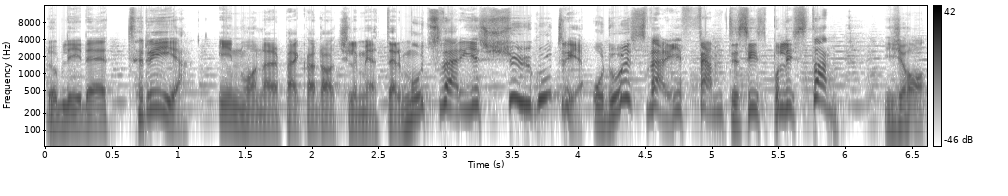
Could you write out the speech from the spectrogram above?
Då blir det 3 invånare per kvadratkilometer mot Sveriges 23 och då är Sverige 50 sist på listan. Ja,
